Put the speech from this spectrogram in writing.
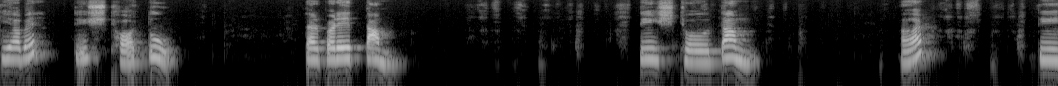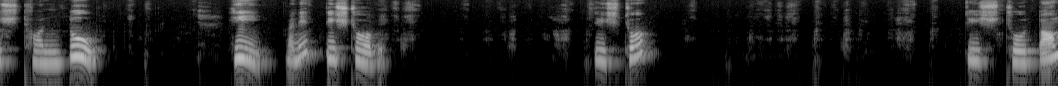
কি হবে? তিষ্ঠ তু। তারপরে তাম। তিষ্ঠ তাম আর তিষ্ঠন্তু। হি মানে তিষ্ঠ হবে। তিষ্ঠ, তিষ্ঠতম,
